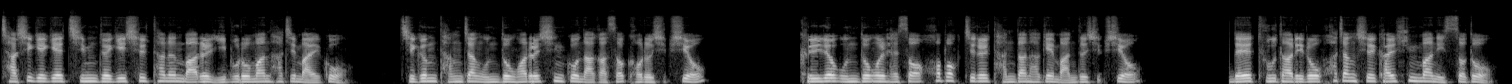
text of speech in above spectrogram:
자식에게 짐 되기 싫다는 말을 입으로만 하지 말고 지금 당장 운동화를 신고 나가서 걸으십시오. 근력 운동을 해서 허벅지를 단단하게 만드십시오. 내 두 다리로 화장실 갈 힘만 있어도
